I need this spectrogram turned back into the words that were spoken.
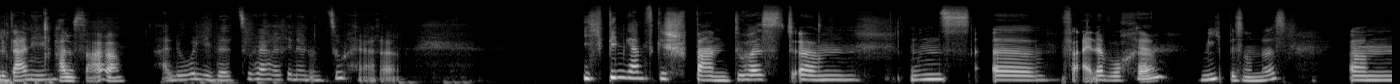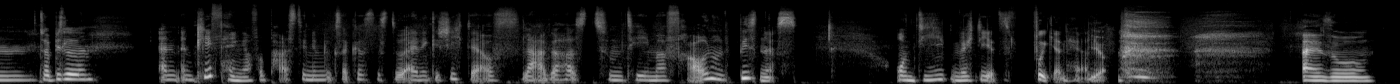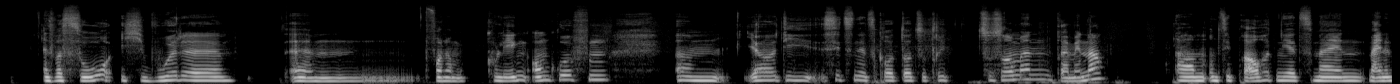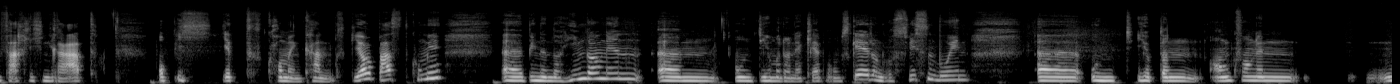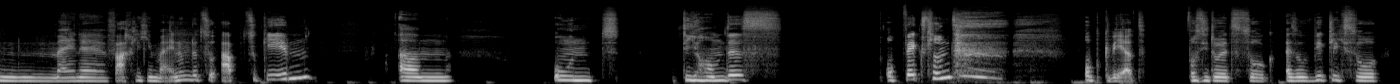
Hallo Dani. Hallo Sarah. Hallo liebe Zuhörerinnen und Zuhörer. Ich bin ganz gespannt. Du hast ähm, uns äh, vor einer Woche, mich besonders, ähm, so ein bisschen einen Cliffhanger verpasst, indem du gesagt hast, dass du eine Geschichte auf Lager hast zum Thema Frauen und Business. Und die möchte ich jetzt voll gern hören. Ja. Also, es war so, ich wurde ähm, von einem Kollegen angerufen. Ähm, ja, die sitzen jetzt gerade da zu dritt zusammen, drei Männer, ähm, und sie brauchten jetzt mein, meinen fachlichen Rat, ob ich jetzt kommen kann. Gesagt, ja, passt, komme ich. Äh, bin dann da hingegangen ähm, und die haben mir dann erklärt, worum es geht und was sie wissen wollen. Äh, und ich habe dann angefangen, meine fachliche Meinung dazu abzugeben. Ähm, und die haben das abwechselnd abgewehrt, was ich da jetzt sage. Also wirklich so,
